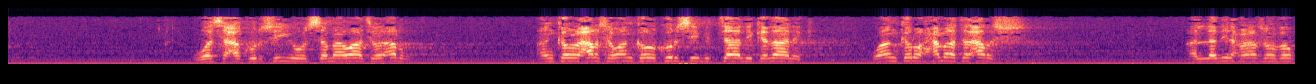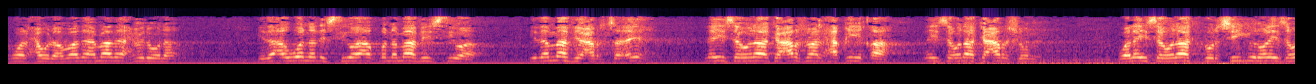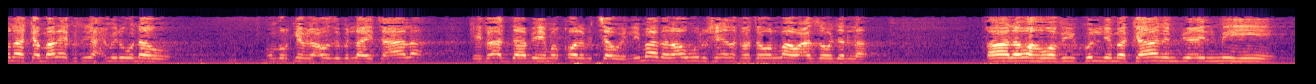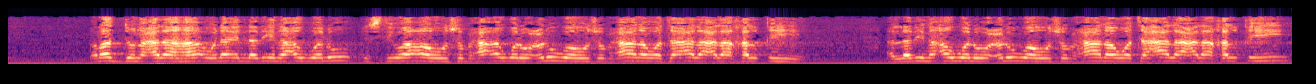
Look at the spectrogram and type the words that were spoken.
وسع كرسيه السماوات والأرض. أنكروا العرش وأنكروا الكرسي بالتالي كذلك. وأنكروا حملة العرش. الذين يحملون العرش فوق من حوله. ماذا ماذا يحملون؟ إذا أولنا الاستواء قلنا ما في استواء. إذا ما في عرش صحيح؟ ليس هناك عرش على الحقيقة ليس هناك عرش وليس هناك كرسي وليس هناك ملائكة يحملونه. انظر كيف نعوذ بالله تعالى كيف أدى بهم القول بالتأويل. لماذا نأول شيئا؟ أثبته الله عز وجل. قال وهو في كل مكان بعلمه رد على هؤلاء الذين أولوا استواءه سبحانه أولوا علوه سبحانه وتعالى على خلقه. الذين أولوا علوه سبحانه وتعالى على خلقه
